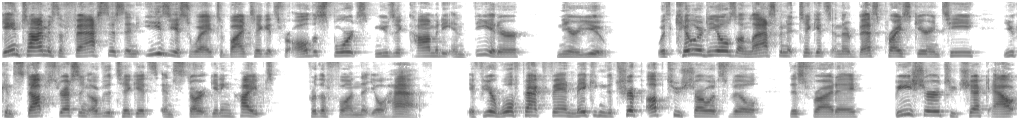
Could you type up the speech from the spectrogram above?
Game Time is the fastest and easiest way to buy tickets for all the sports, music, comedy, and theater near you. With killer deals on last minute tickets and their best price guarantee, you can stop stressing over the tickets and start getting hyped for the fun that you'll have. If you're a Wolfpack fan making the trip up to Charlottesville this Friday, be sure to check out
